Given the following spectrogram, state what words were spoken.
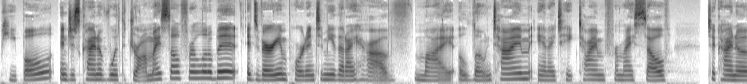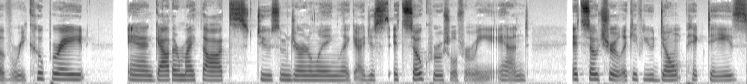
people and just kind of withdraw myself for a little bit, it's very important to me that I have my alone time and I take time for myself to kind of recuperate and gather my thoughts, do some journaling. Like, I just, it's so crucial for me. And it's so true. Like, if you don't pick days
